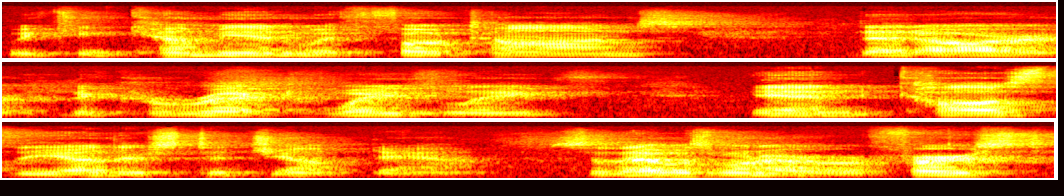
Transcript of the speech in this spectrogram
We can come in with photons that are the correct wavelength and cause the others to jump down. So that was one of our first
